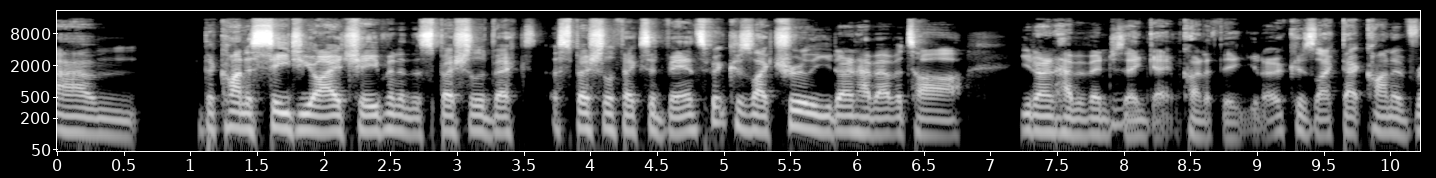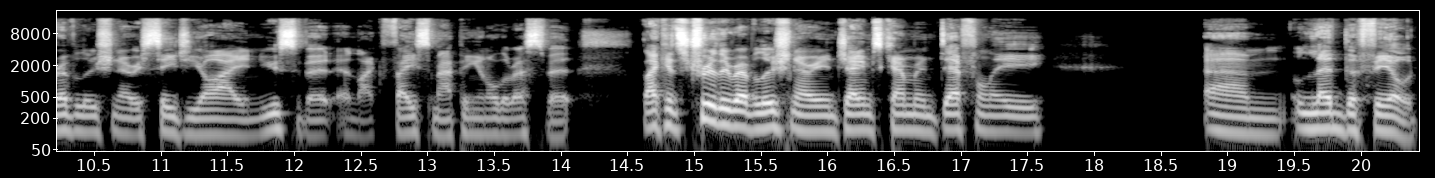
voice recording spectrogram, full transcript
um the kind of CGI achievement and the special effects special effects advancement because like truly you don't have Avatar, you don't have Avengers Endgame kind of thing, you know, because like that kind of revolutionary CGI and use of it and like face mapping and all the rest of it, Like it's truly revolutionary, and James Cameron definitely um led the field,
